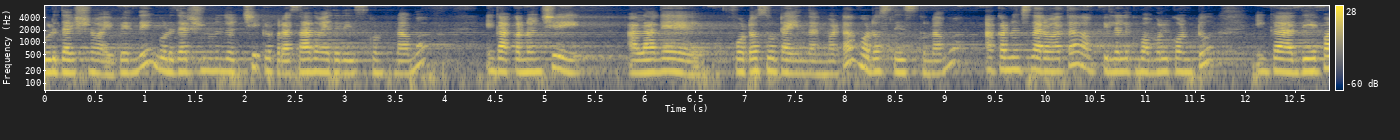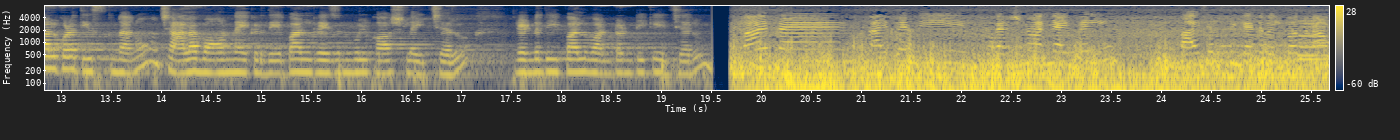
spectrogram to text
గుడి దర్శనం అయిపోయింది. గుడి దర్శనం నుంచి వచ్చి ఇక్కడ ప్రసాదం అయితే తీసుకుంటున్నాము. ఇంకా అక్కడ నుంచి అలాగే ఫోటో షూట్ అయిందనమాట. ఫొటోస్ తీసుకున్నాము. అక్కడ నుంచి తర్వాత పిల్లలకు బొమ్మలు కొంటూ ఇంకా దీపాలు కూడా తీసుకున్నాను. చాలా బాగున్నాయి ఇక్కడ దీపాలు. రీజనబుల్ కాస్ట్లో ఇచ్చారు. రెండు దీపాలు వన్ ట్వంటీకి ఇచ్చారు. Bye friends. అయిపోయింది. దర్శనం అన్నీ అయిపోయి బాయ్ చెప్పి ఇంకైతే వెళ్ళిపోతున్నాం.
